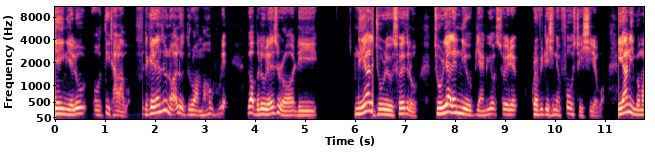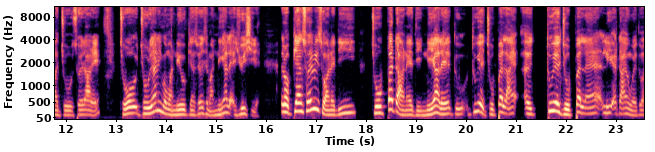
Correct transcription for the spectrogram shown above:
ငြိမ်နေလို့ဟိုတိထားတာပေါ့တကယ်တမ်းဆိုတော့အဲ့လိုသူတို့ကမဟုတ်ဘူးတဲ့သူကဘယ်လိုလဲဆိုတော့ဒီနေရလေဂျိုတွေကိုဆွဲသလိုဂျိုတွေကလည်းနေကိုပြန်ပြီးတော့ဆွဲတဲ့ gravitational force တွေရှိတယ်ပေါ့ နေကနေပေါ်မှာဂျိုဆွဲထားတယ်ဂျိုဂျိုတွေကနေပေါ်မှာနေကိုပြန်ဆွဲချင်မှာနေကလည်းအရွေးရှိတယ်အဲ့တော့ပြန်ဆွဲပြီဆိုတာနဲ့ဒီဂျိုပတ်တာနဲ့ဒီနေကလည်းသူသူ့ရဲ့ဂျိုပတ်လိုင်းအဲသူ့ရဲ့ဂျိုပတ်လန်းလေးအတိုင်းဝယ်သူက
